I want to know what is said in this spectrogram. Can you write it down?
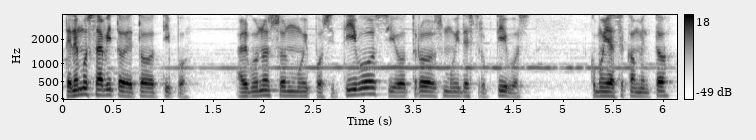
Tenemos hábito de todo tipo. Algunos son muy positivos y otros muy destructivos. Como ya se comentó,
